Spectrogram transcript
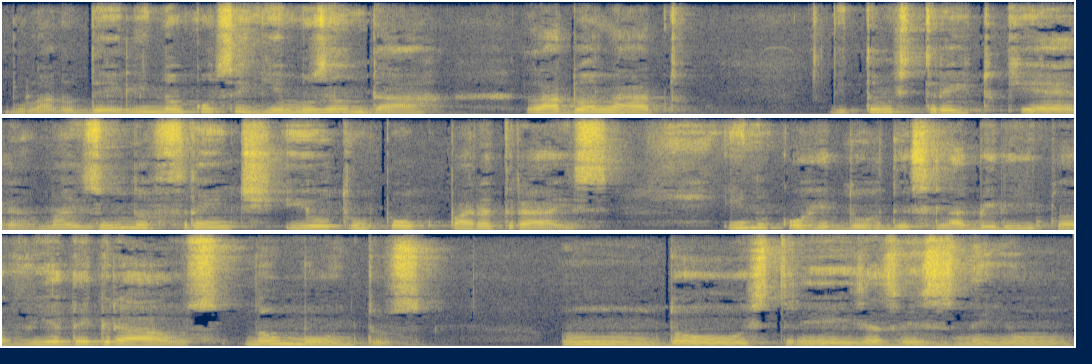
Do lado dele e não conseguíamos andar lado a lado, de tão estreito que era, mas um na frente e outro um pouco para trás. E no corredor desse labirinto havia degraus, não muitos. Um, dois, três, às vezes nenhum.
